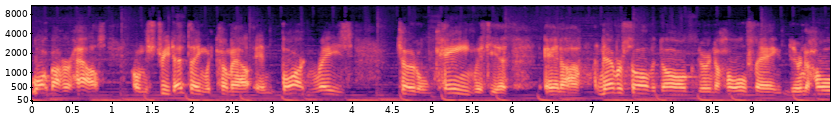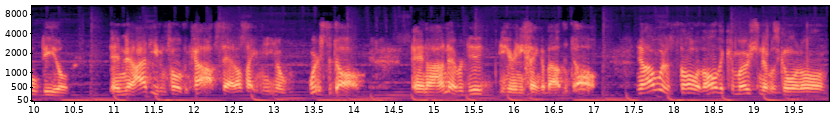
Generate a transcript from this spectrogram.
walk by her house on the street, that thing would come out and bark and raise total Cain with you. And uh, I never saw the dog during the whole thing, during the whole deal. And I'd even told the cops that. I was like, you know, where's the dog? And I never did hear anything about the dog. You know, I would have thought with all the commotion that was going on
